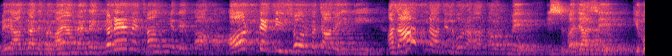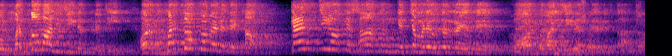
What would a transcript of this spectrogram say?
میرے آقا نے فرمایا، میں نے گڑے میں جھانک کے دیکھا، عورتیں تھی، شور مچا رہی تھی، عذاب نازل ہو رہا تھا ان پہ۔ اس وجہ سے کہ وہ مردوں والی زینت میں تھی۔ اور مردوں کو میں نے دیکھا، کینچیوں کے ساتھ ان کے چمڑے ادھر رہے تھے۔ وہ عورتوں والی زینت میں گرفتار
